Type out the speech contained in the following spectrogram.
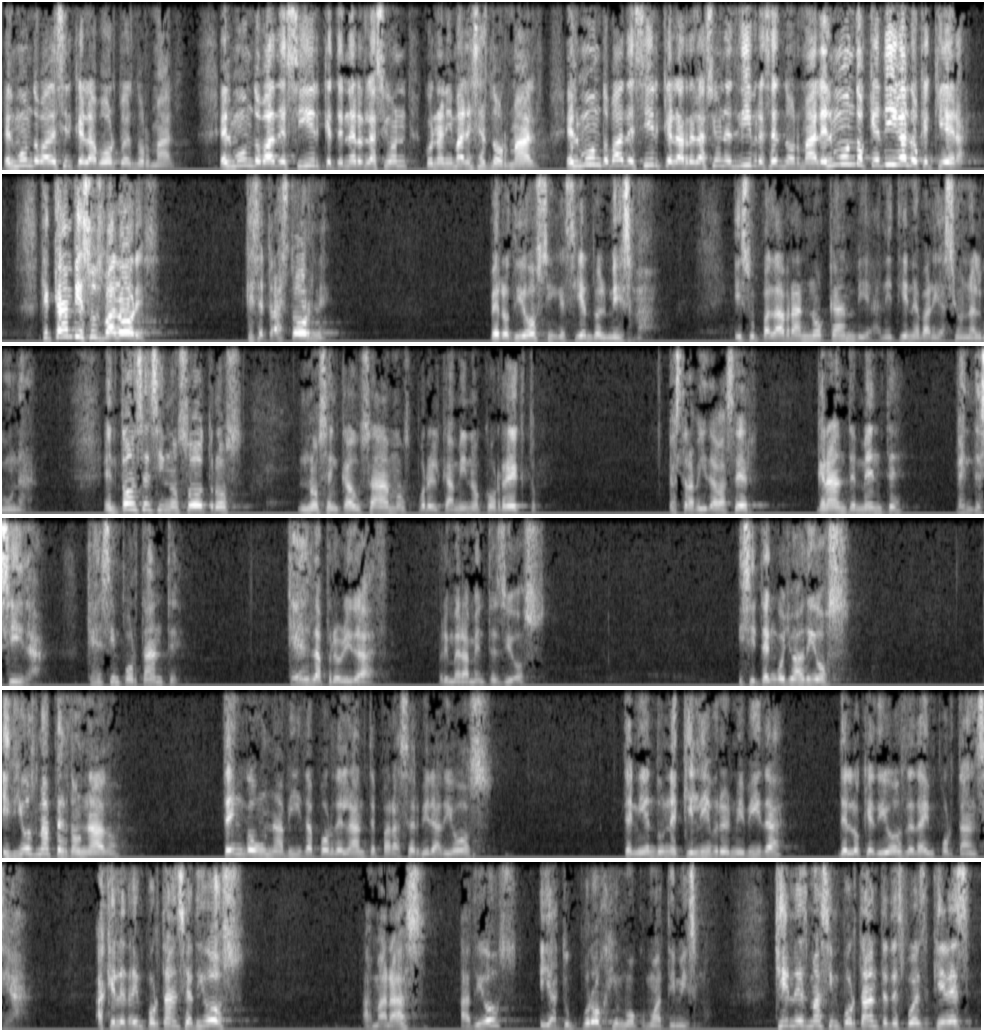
El mundo va a decir que el aborto es normal. El mundo va a decir que tener relación con animales es normal. El mundo va a decir que las relaciones libres es normal. El mundo que diga lo que quiera, que cambie sus valores, que se trastorne. Pero Dios sigue siendo el mismo. Y su palabra no cambia ni tiene variación alguna. Entonces, si nosotros nos encauzamos por el camino correcto, nuestra vida va a ser grandemente bendecida. ¿Qué es importante? ¿Qué es la prioridad? Primeramente es Dios. Y si tengo yo a Dios y Dios me ha perdonado, tengo una vida por delante para servir a Dios, teniendo un equilibrio en mi vida de lo que Dios le da importancia. ¿A qué le da importancia a Dios? Amarás a Dios y a tu prójimo como a ti mismo. ¿Quién es más importante después? ¿Quién es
